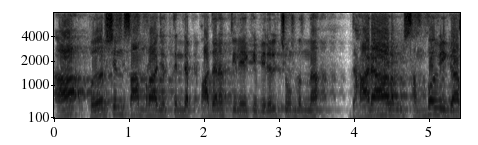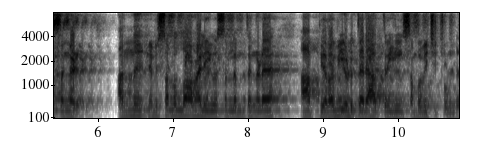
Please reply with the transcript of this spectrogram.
ആ പേർഷ്യൻ സാമ്രാജ്യത്തിന്റെ പതനത്തിലേക്ക് വിരൽ ചൂണ്ടുന്ന ധാരാളം സംഭവ വികാസങ്ങൾ അന്ന് നബി സല്ലല്ലാഹു അലൈഹി വസല്ലം തങ്ങളുടെ ആ പിറവിയെടുത്ത രാത്രിയിൽ സംഭവിച്ചിട്ടുണ്ട്.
